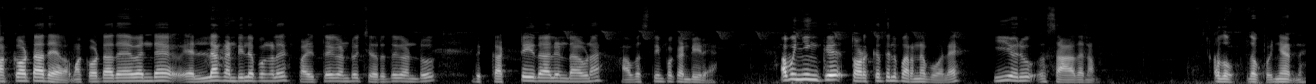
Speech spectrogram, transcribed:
മക്കോട്ടാദേവ മക്കോട്ടാദേവന്റെ എല്ലാം കണ്ടില്ല ഇപ്പം നിങ്ങൾ പഴുത്തേ കണ്ടു ചെറുത് കണ്ടു. ഇത് കട്ട് ചെയ്താലുണ്ടാവുന്ന അവസ്ഥ ഇപ്പോൾ കണ്ടില്ലേ? അപ്പോൾ ഇനി തുടക്കത്തിൽ പറഞ്ഞ പോലെ ഈ ഒരു സാധനം. അതോ ഇതൊക്കെ കൊഞ്ഞായിരുന്നു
